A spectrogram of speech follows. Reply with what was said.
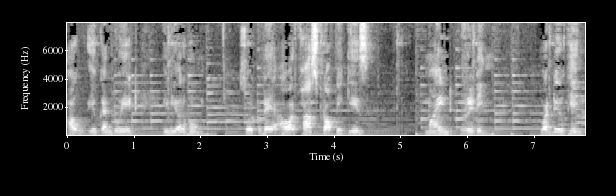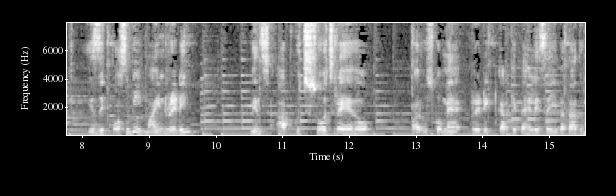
how you can do it in your home. So today our first topic is mind reading. What do you think is it possible mind reading means आप कुछ सोच रहे हो और उसको मैं प्रेडिक्ट करके पहले से ही बता दूँ?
